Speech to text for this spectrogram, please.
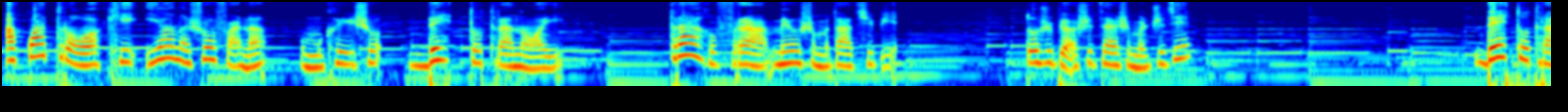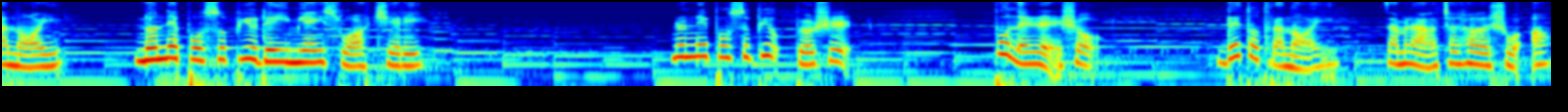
a quattro occhi 一样的说法呢，我们可以说 detto tra noi。tra 和 fra 没有什么大区别，都是表示在什么之间。detto tra noi non ne posso più dei miei suoceri。non ne posso più 表示不能忍受。detto tra noi，咱们两个悄悄的说啊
